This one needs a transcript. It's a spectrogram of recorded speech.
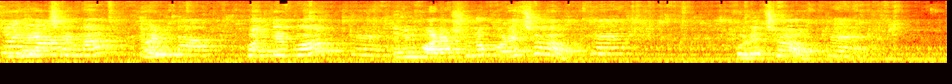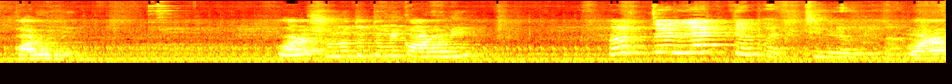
কি হয়েছে মা? তুমি ফোন দেবো? তুমি পড়াশোনা করেছ? করেছ? করনি। পড়াশোনা তো তুমি করনি। পড়া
